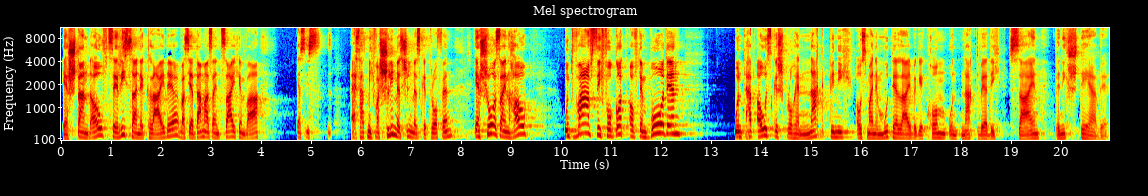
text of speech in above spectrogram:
Er stand auf, zerriss seine Kleider, was ja damals ein Zeichen war. Es, ist, es hat mich was Schlimmes, Schlimmes getroffen. Er schor sein Haupt und warf sich vor Gott auf den Boden und hat ausgesprochen, nackt bin ich aus meinem Mutterleibe gekommen und nackt werde ich sein, wenn ich sterbe.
